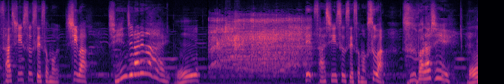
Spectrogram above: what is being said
さ しすせその死は信じられない。でさしすせそのすは素晴らしい。おお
